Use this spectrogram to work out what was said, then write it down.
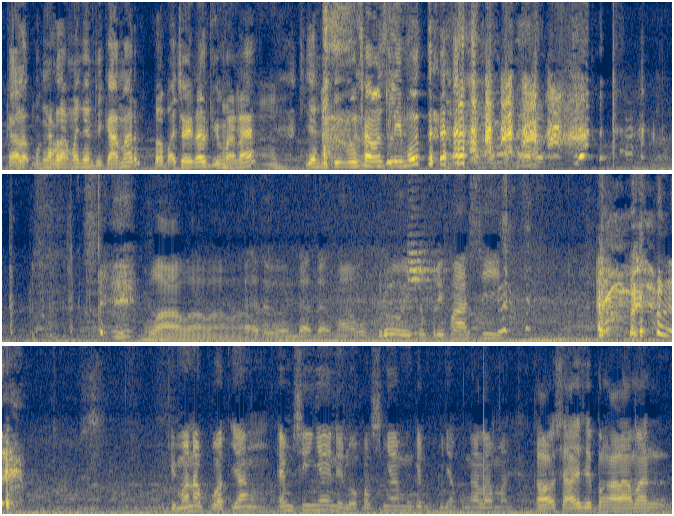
Kalau pengalamannya di kamar, Bapak Jainal gimana? Yang ditipu sama selimut? wah wah wah, wah. Aduh, enggak, enggak mau bro, itu privasi. Gimana buat yang MC-nya ini loh, hostnya mungkin punya pengalaman kalau saya sih pengalaman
